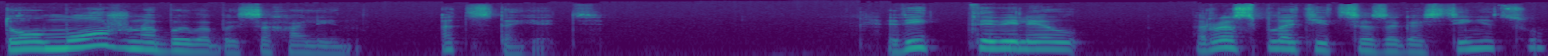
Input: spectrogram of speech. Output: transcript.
то можно было бы Сахалин отстоять. Витте велел расплатиться за гостиницу,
